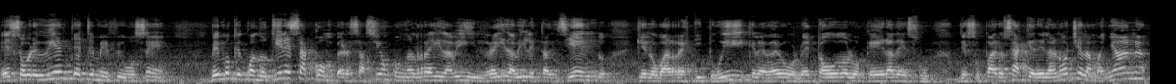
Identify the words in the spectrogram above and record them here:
El sobreviviente este Mefibosé, vemos que cuando tiene esa conversación con el rey David, el rey David le está diciendo que lo va a restituir, que le va a devolver todo lo que era de su, de su padre. O sea que de la noche a la mañana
